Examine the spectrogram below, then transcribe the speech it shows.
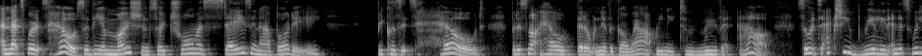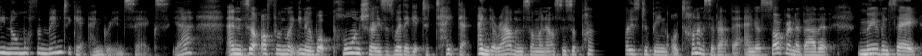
and that's where it's held. So the emotion, so trauma stays in our body because it's held, but it's not held that it will never go out. We need to move it out. So it's actually really, and it's really normal for men to get angry in sex. Yeah. And mm-hmm. so often, what, you know, what porn shows is where they get to take that anger out on someone else as opposed to being autonomous about their anger, sovereign about it, move and say,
